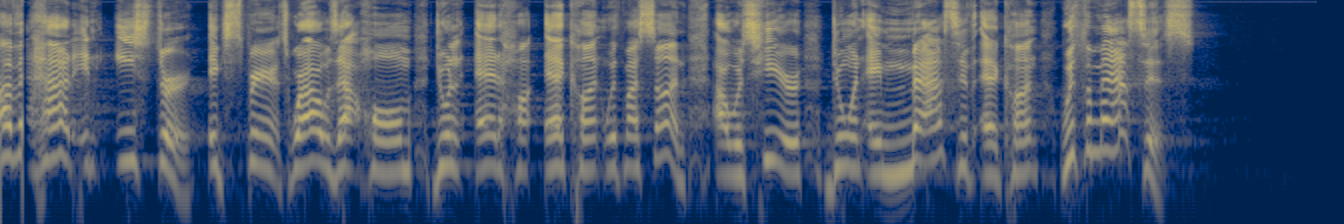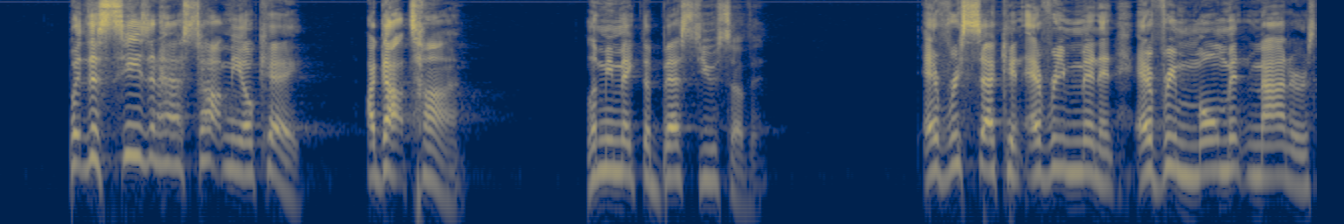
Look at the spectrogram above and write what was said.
I haven't had an Easter experience where I was at home doing an egg hunt with my son. I was here doing a massive egg hunt with the masses. But this season has taught me okay, I got time. Let me make the best use of it. Every second, every minute, every moment matters.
